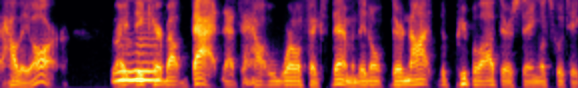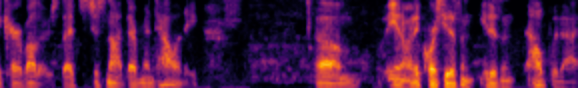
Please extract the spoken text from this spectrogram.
how they are. Right. They Mhm. care about that. That's how the world affects them. And they don't, they're not the people out there saying, let's go take care of others. That's just not their mentality. Um, you know, and of course he doesn't, he doesn't help with that.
